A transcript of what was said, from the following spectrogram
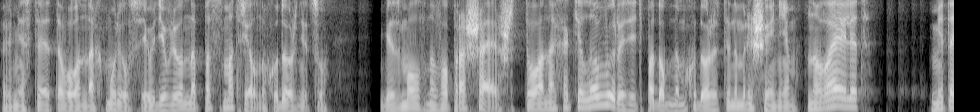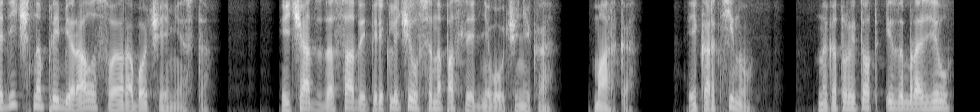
Вместо этого он нахмурился и удивленно посмотрел на художницу, безмолвно вопрошая, что она хотела выразить подобным художественным решением. Но Вайлет методично прибирала свое рабочее место. И Чад с досадой переключился на последнего ученика, Марка, и картину, на которой тот изобразил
